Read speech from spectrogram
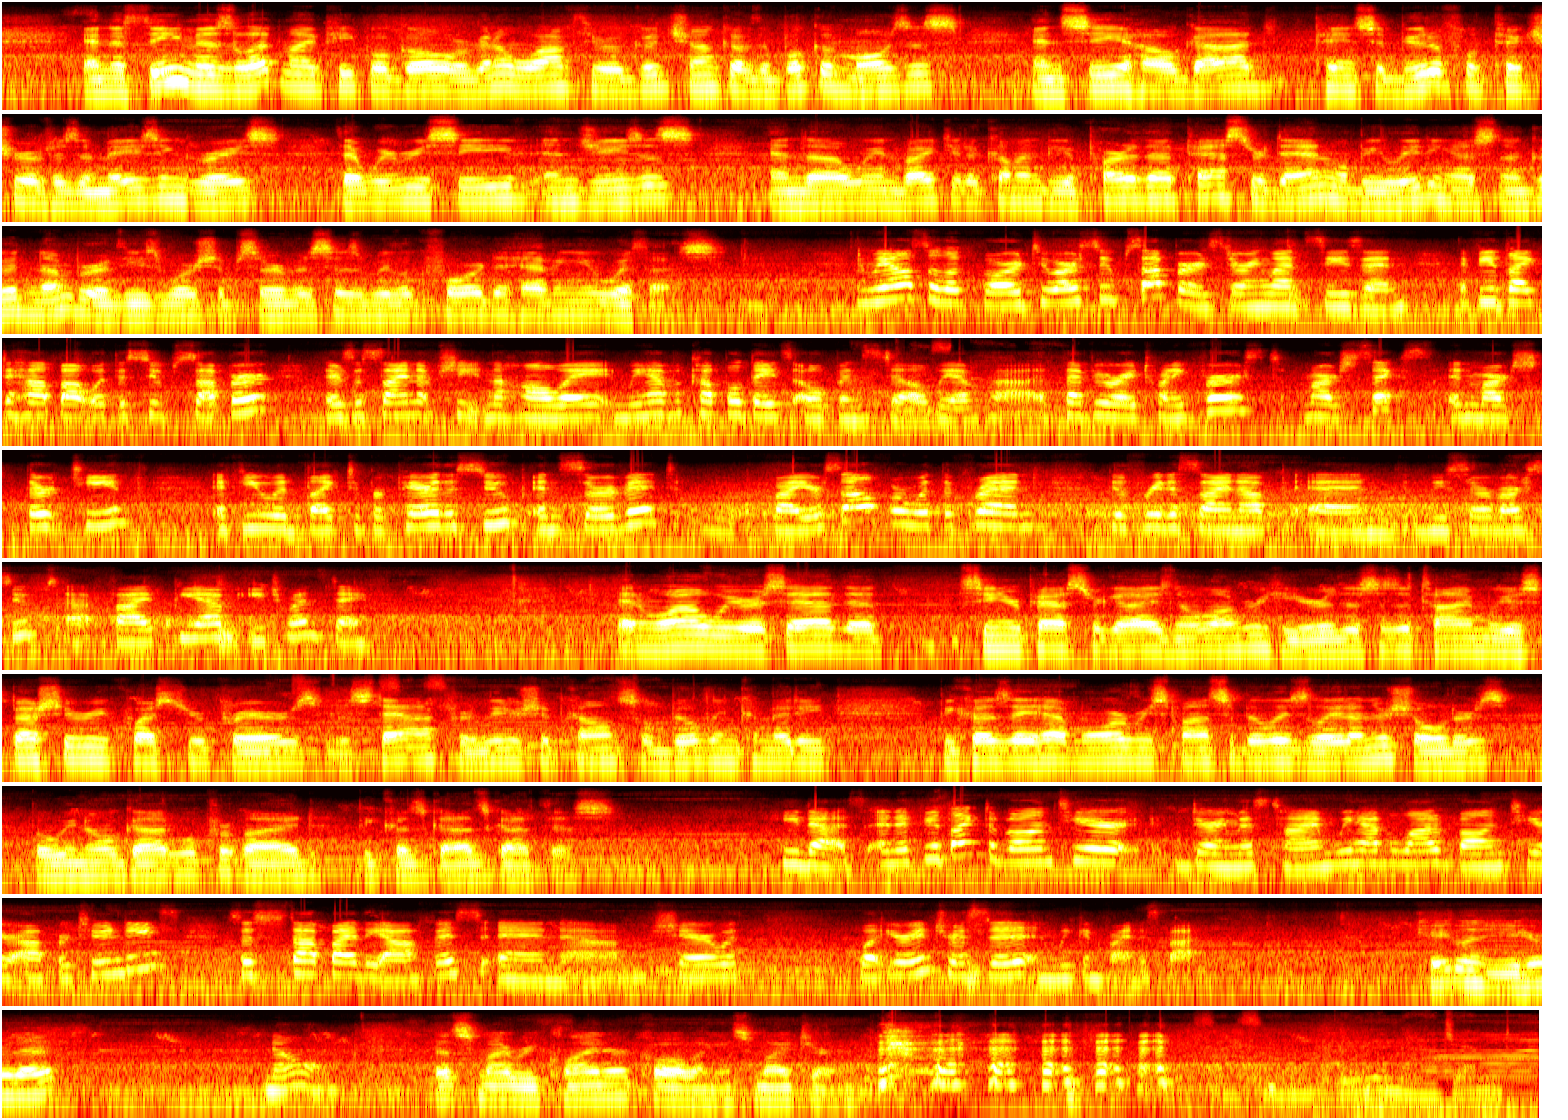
And the theme is Let My People Go. We're going to walk through a good chunk of the book of Moses and see how God paints a beautiful picture of His amazing grace that we receive in Jesus. And uh, we invite you to come and be a part of that. Pastor Dan will be leading us in a good number of these worship services. We look forward to having you with us. And we also look forward to our soup suppers during Lent season. If you'd like to help out with the soup supper, there's a sign up sheet in the hallway, and we have a couple dates open still. We have uh, February 21st, March 6th, and March 13th. If you would like to prepare the soup and serve it by yourself or with a friend, feel free to sign up and we serve our soups at 5 p.m. each Wednesday. And while we are sad that Senior Pastor Guy is no longer here, this is a time we especially request your prayers, the staff, for Leadership Council, Building Committee, because they have more responsibilities laid on their shoulders, but we know God will provide because God's got this. He does. And if you'd like to volunteer during this time, we have a lot of volunteer opportunities. So stop by the office and um, share with what you're interested in and we can find a spot. Caitlin, did you hear that? No. That's my recliner calling. It's my turn.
